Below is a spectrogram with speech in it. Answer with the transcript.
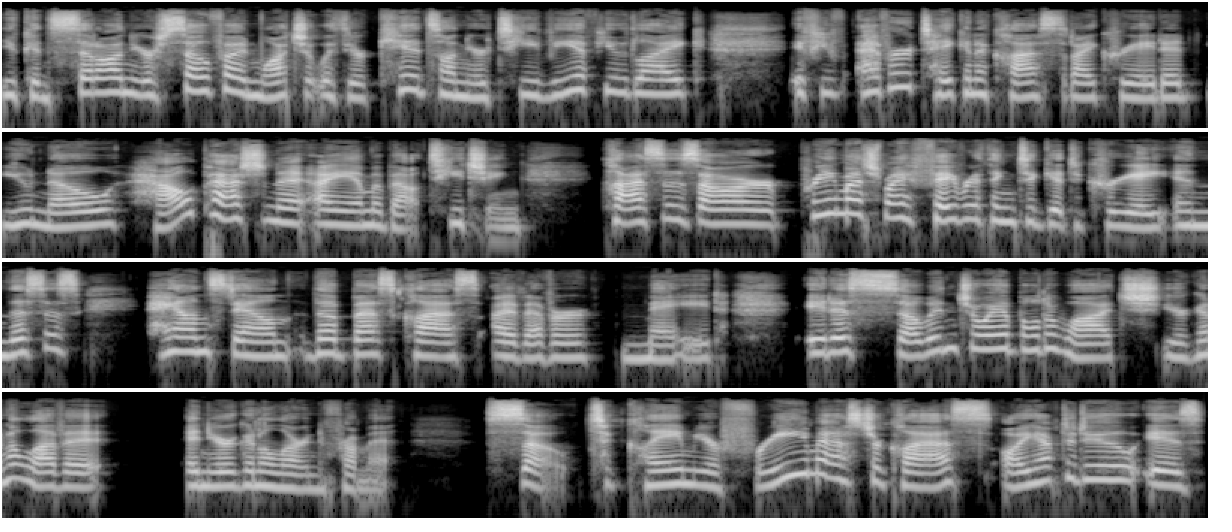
You can sit on your sofa and watch it with your kids on your TV if you'd like. If you've ever taken a class that I created, you know how passionate I am about teaching. Classes are pretty much my favorite thing to get to create, and this is hands down the best class I've ever made. It is so enjoyable to watch. You're going to love it and you're going to learn from it. So, to claim your free masterclass, all you have to do is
